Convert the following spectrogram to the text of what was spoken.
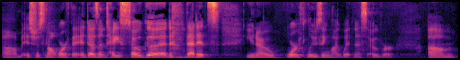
Um, it's just not worth it. It doesn't taste so good that it's, you know, worth losing my witness over. Um,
